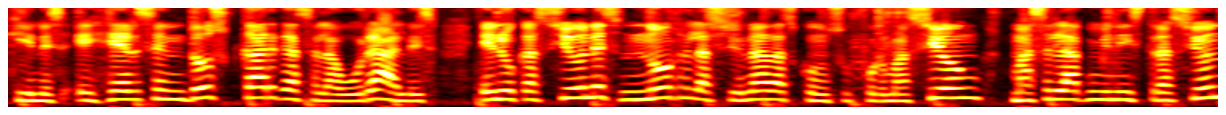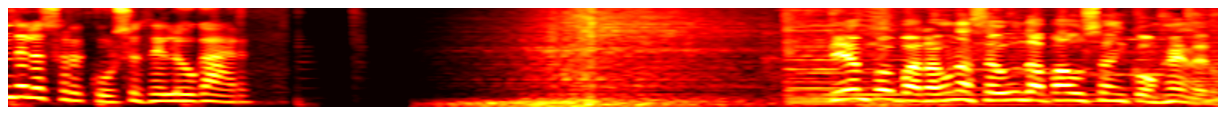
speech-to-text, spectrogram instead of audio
quienes ejercen dos cargas laborales, en ocasiones no relacionadas con su formación, más la administración de los recursos del hogar. Tiempo para una segunda pausa en Congénero.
